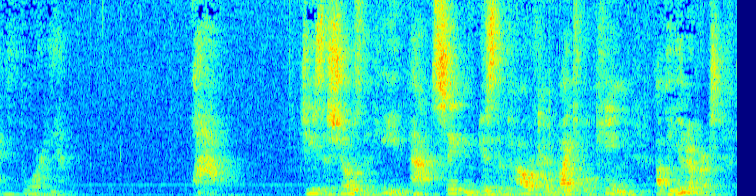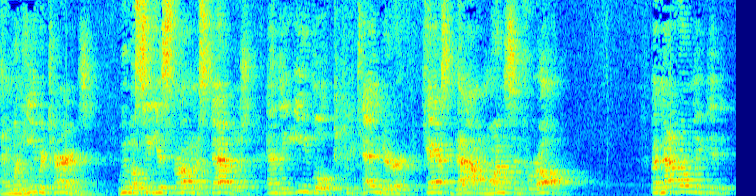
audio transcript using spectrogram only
and for him. Wow. Jesus shows that he, not Satan, is the powerful, rightful king of the universe. And when he returns, we will see his throne established and the evil pretender cast down once and for all. But not only did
